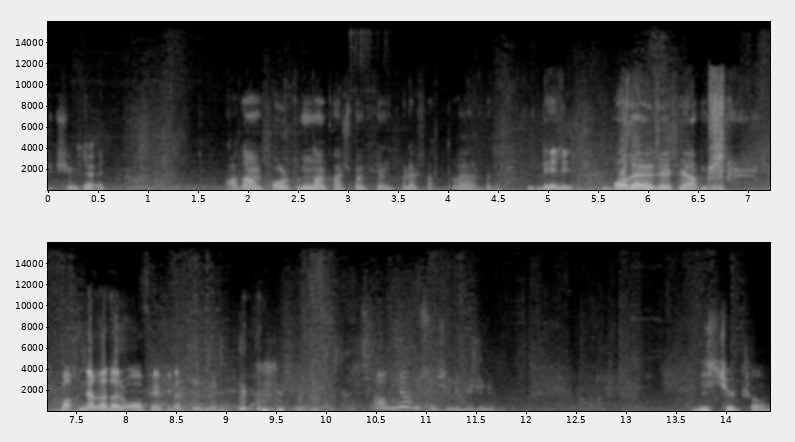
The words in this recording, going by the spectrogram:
Küçüğüm ki ben. Adam hortumdan kaçmak için flash attı. Vay arkadaş. Deli. O derece şey yapmış. Bak ne kadar OP filan. Anlıyor musun şimdi gücünü? Diz çök falan.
